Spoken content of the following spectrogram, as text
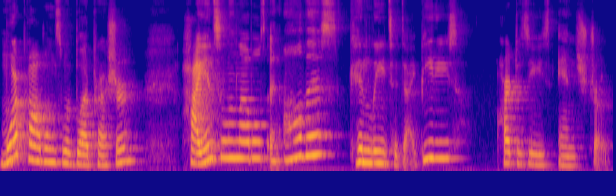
more problems with blood pressure, high insulin levels, and all this can lead to diabetes, heart disease, and stroke.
